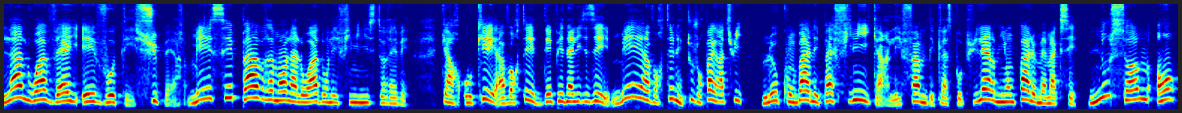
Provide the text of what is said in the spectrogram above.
La loi Veil est votée, super, mais c'est pas vraiment la loi dont les féministes rêvaient. Car ok, avorter est dépénalisé, mais avorter n'est toujours pas gratuit. Le combat n'est pas fini car les femmes des classes populaires n'y ont pas le même accès. Nous sommes en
